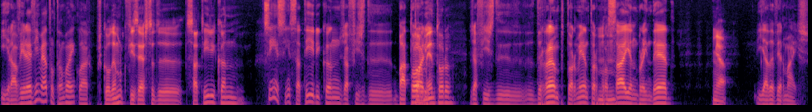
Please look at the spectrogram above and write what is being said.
E irá vir heavy metal também, claro. Porque eu lembro que fizeste de Satirican, Sim, sim, Satyricon, já fiz de Batori, Tormentor. já fiz de, de Ramp, Tormentor, Procyon, Brain Dead, Yeah. e há de haver mais.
